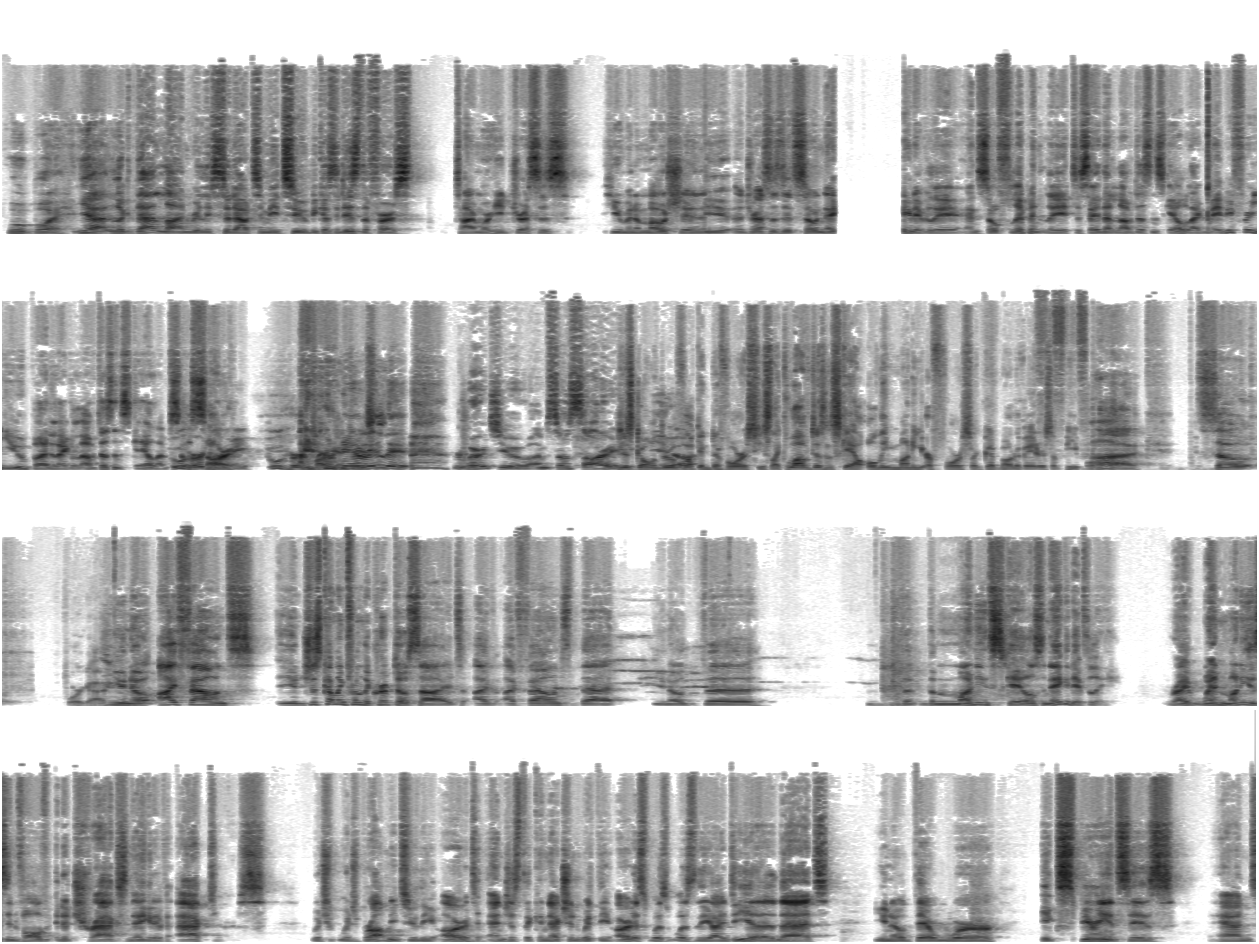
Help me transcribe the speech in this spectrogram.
Oh boy, yeah. Look, that line really stood out to me too because it is the first time where he addresses human emotion, he addresses it so negatively and so flippantly to say that love doesn't scale. Like maybe for you, but like love doesn't scale. I'm Who so sorry. Him? Who hurt Marc really? Who hurt you? I'm so sorry. Just going through a fucking divorce. He's like, love doesn't scale. Only money or force are good motivators of people. Fuck. So poor guy. You know, I found just coming from the crypto side, I I found that you know the the the money scales negatively, right? When money is involved, it attracts negative actors, which which brought me to the art and just the connection with the artist was was the idea that you know there were experiences and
